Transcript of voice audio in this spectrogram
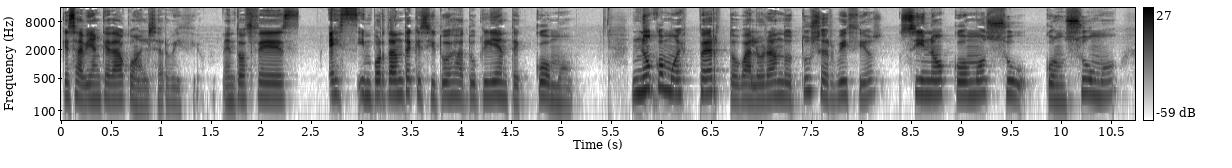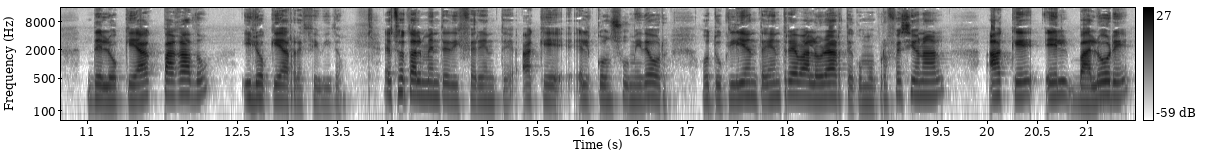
que se habían quedado con el servicio. Entonces, es importante que sitúes a tu cliente como, no como experto valorando tus servicios, sino como su consumo de lo que ha pagado y lo que ha recibido. Es totalmente diferente a que el consumidor o tu cliente entre a valorarte como profesional a que él valore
